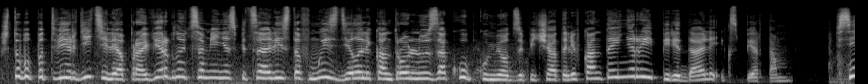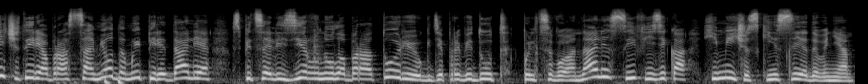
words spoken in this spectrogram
Чтобы подтвердить или опровергнуть сомнения специалистов, мы сделали контрольную закупку. Мед запечатали в контейнеры и передали экспертам. Все четыре образца меда мы передали в специализированную лабораторию, где проведут пыльцевой анализ и физико-химические исследования.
